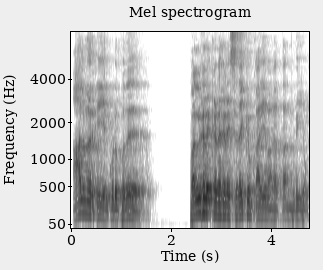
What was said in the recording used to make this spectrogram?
ஆளுநர் கையில் கொடுப்பது பல்கலைக்கழகங்களை சிதைக்கும் காரியமாகத்தான் முடியும்.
